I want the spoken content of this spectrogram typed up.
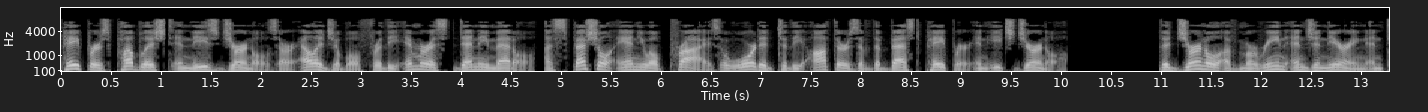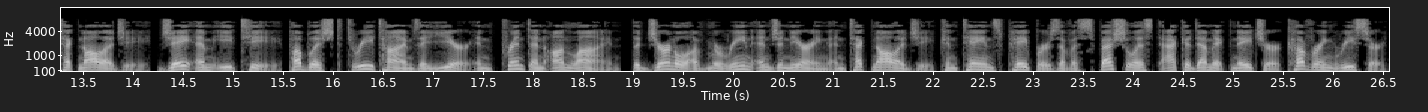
Papers published in these journals are eligible for the IMarEST Denny Medal, a special annual prize awarded to the authors of the best paper in each journal. The Journal of Marine Engineering and Technology JMET published three times a year in print and online, the Journal of Marine Engineering and Technology contains papers of a specialist academic nature covering research,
